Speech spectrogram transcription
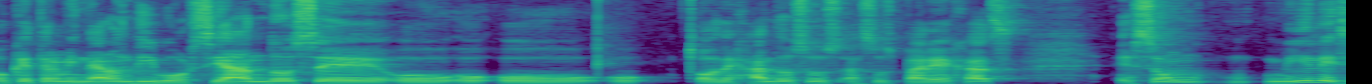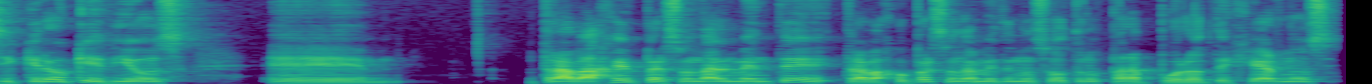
o que terminaron divorciándose o, o, dejando sus, a sus parejas, eh, son miles y creo que Dios eh, trabaja personalmente, trabajó personalmente nosotros para protegernos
